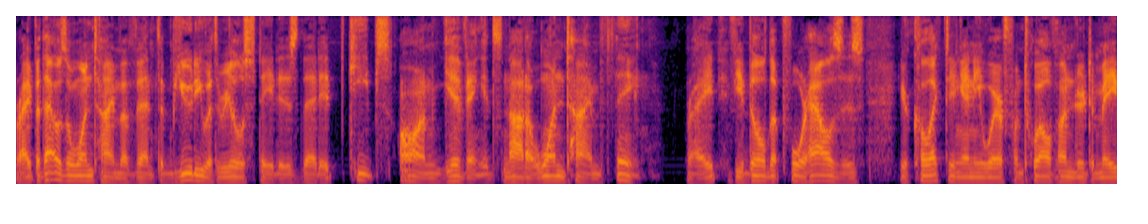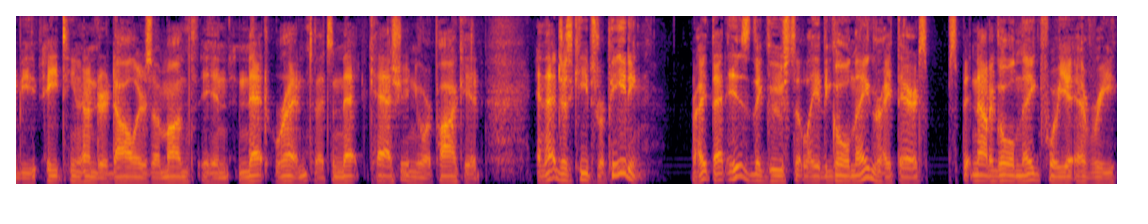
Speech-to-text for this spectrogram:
right? But that was a one time event. The beauty with real estate is that it keeps on giving, it's not a one time thing. Right. If you build up four houses, you're collecting anywhere from twelve hundred to maybe eighteen hundred dollars a month in net rent. That's net cash in your pocket, and that just keeps repeating. Right. That is the goose that laid the golden egg right there. It's spitting out a golden egg for you every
